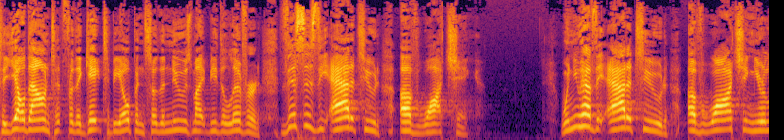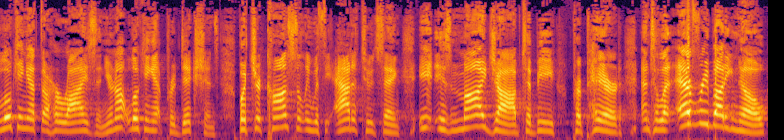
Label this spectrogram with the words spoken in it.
to yell down to, for the gate to be opened so the news might be delivered. This is the attitude of watching. When you have the attitude of watching, you're looking at the horizon. You're not looking at predictions, but you're constantly with the attitude saying, It is my job to be prepared and to let everybody know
